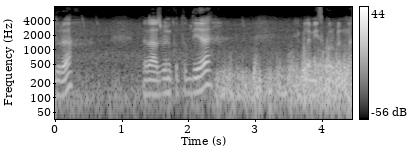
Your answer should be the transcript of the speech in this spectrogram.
বন্ধুরা, যারা আসবেন কুতুব দিয়ে, এগুলো মিস করবেন না।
